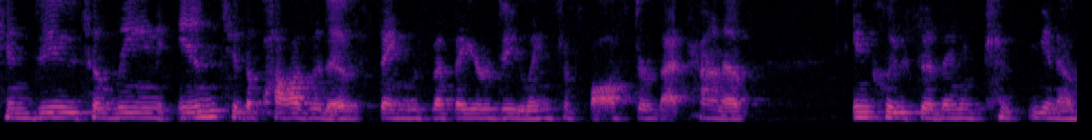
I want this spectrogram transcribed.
can do to lean into the positive things that they are doing to foster that kind of inclusive and you know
